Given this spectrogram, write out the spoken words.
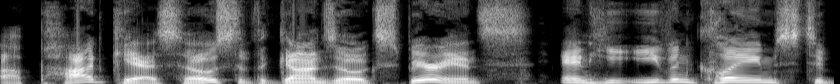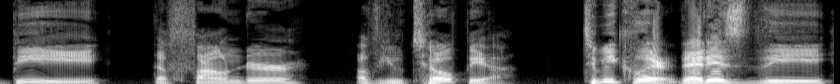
a podcast host of the Gonzo Experience, and he even claims to be the founder of Youtopia. To be clear, that is the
